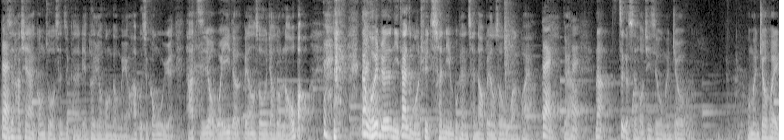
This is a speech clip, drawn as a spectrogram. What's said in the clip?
对可是他现在工作，甚至可能连退休俸都没有，他不是公务员，他只有唯一的被动收入叫做劳保。对。但我会觉得，你再怎么去撑，你也不可能撑到被动收入五万块啊。对对啊那这个时候，其实我们就我们就会，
